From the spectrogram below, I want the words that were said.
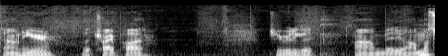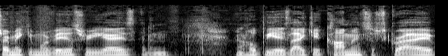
down here the tripod. It's a really good um, video. I'm gonna start making more videos for you guys and I hope you guys like it. Comment subscribe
